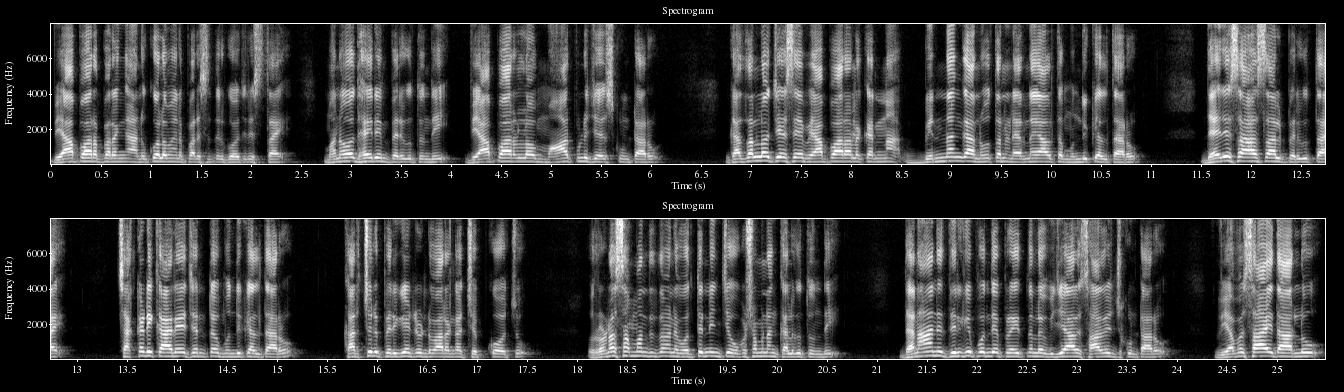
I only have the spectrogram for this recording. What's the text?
వ్యాపారపరంగా అనుకూలమైన పరిస్థితులు గోచరిస్తాయి. మనోధైర్యం పెరుగుతుంది. వ్యాపారంలో మార్పులు చేసుకుంటారు. గతంలో చేసే వ్యాపారాల కన్నా భిన్నంగా నూతన నిర్ణయాలతో ముందుకెళ్తారు. ధైర్య సాహసాలు పెరుగుతాయి. చక్కటి కార్యాచరణతో ముందుకెళ్తారు. ఖర్చులు పెరిగేటువంటి వారంగా చెప్పుకోవచ్చు. రుణ సంబంధితమైన ఒత్తిడి నుంచి ఉపశమనం కలుగుతుంది. ధనాన్ని తిరిగి పొందే ప్రయత్నంలో విజయాలు సాధించుకుంటారు. వ్యవసాయదారులు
